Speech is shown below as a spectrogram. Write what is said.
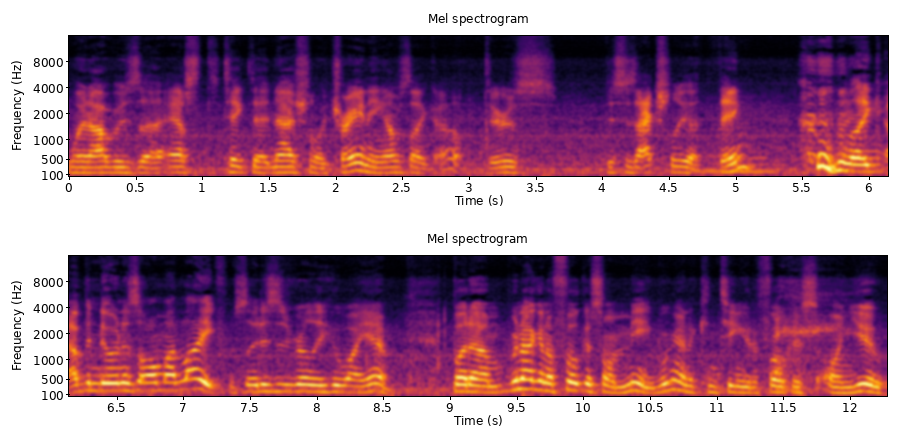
when I was uh, asked to take that national training, I was like, oh, there's this is actually a thing. like Mm-hmm. I've been doing this all my life, so this is really who I am. But um, we're not going to focus on me. We're going to continue to focus on you.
